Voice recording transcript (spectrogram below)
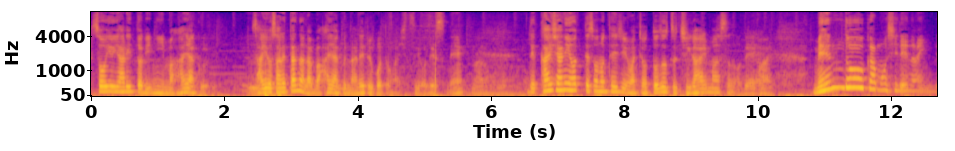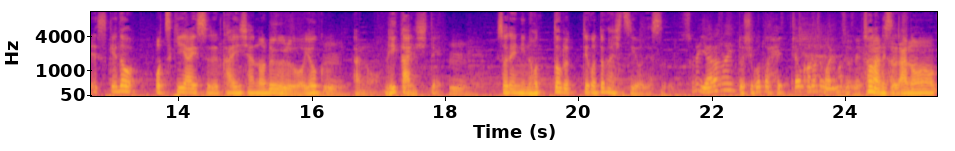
そういうやり取りにまあ早くうん採用されたならば早くなれることが必要ですね。なるほど。で会社によってその手順はちょっとずつ違いますので、はい。面倒かもしれないんですけどお付き合いする会社のルールをよく、うん。あの理解してうん。それにのっとるっていうことが必要です。それやらないと仕事減っちゃう可能性もありますよね。そうなんです。はいあの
